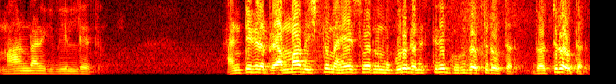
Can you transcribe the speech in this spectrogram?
మానడానికి వీల్లేదు అంటే ఇక్కడ బ్రహ్మ విష్ణు మహేశ్వరుని ముగ్గురు కలిస్తేనే గురుదత్తుడు అవుతారు దత్తుడు అవుతారు.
